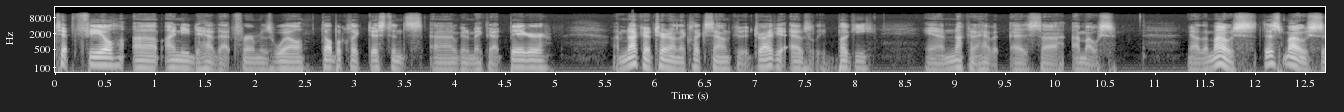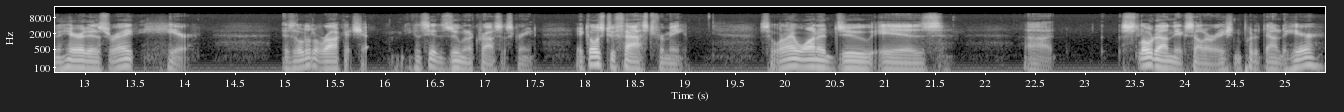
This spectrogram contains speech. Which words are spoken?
Tip feel, uh, I need to have that firm as well. Double click distance, uh, I'm going to make that bigger. I'm not going to turn on the click sound because it drives you absolutely buggy and I'm not going to have it as uh, a mouse. Now the mouse, this mouse, and here it is right here, is a little rocket ship. You can see it zooming across the screen. It goes too fast for me. So what I want to do is uh, slow down the acceleration, put it down to here,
